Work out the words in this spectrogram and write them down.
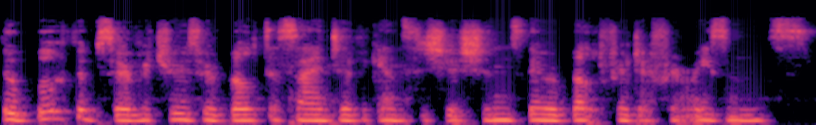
Though both observatories were built as scientific institutions, they were built for different reasons.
